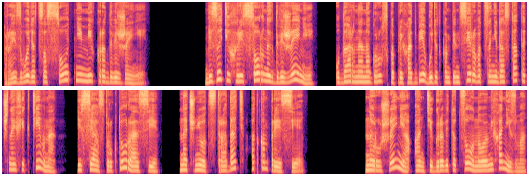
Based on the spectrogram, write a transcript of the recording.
производятся сотни микродвижений. Без этих рессорных движений ударная нагрузка при ходьбе будет компенсироваться недостаточно эффективно, и вся структура оси начнет страдать от компрессии. Нарушение антигравитационного механизма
